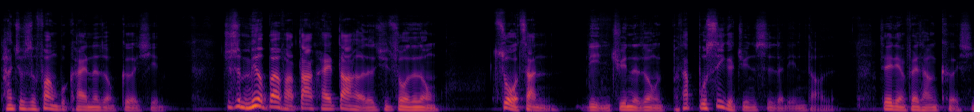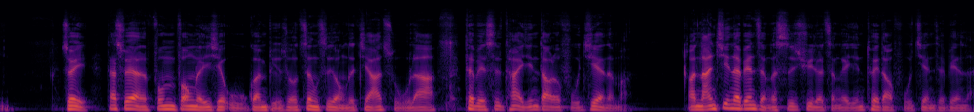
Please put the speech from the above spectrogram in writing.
他就是放不开那种个性，就是没有办法大开大合的去做这种作战领军的这种，他不是一个军事的领导人，这一点非常可惜。所以他虽然分封了一些武官，比如说郑芝龙的家族啦，特别是他已经到了福建了嘛，啊，南京那边整个失去了，整个已经退到福建这边来，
